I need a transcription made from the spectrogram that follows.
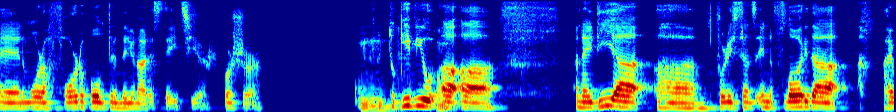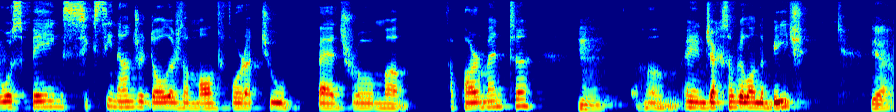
and more affordable than the United States here, for sure. Mhm. To give you a, a, an idea, um, for instance, in Florida, I was paying sixteen hundred dollars a month for a two-bedroom um, apartment Mhm. um, in Jacksonville on the beach. Yeah.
